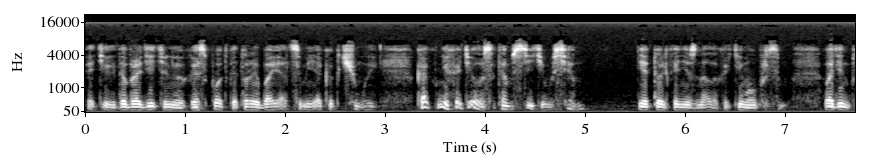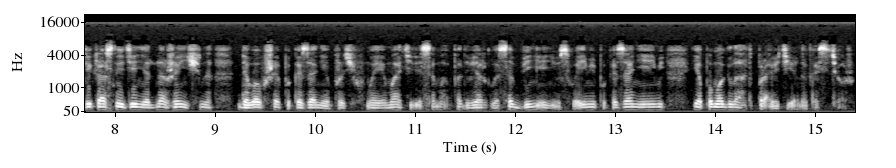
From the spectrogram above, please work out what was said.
этих добродетельных господ, которые боятся меня как чумы. Как мне хотелось отомстить им всем. Я только не знала, каким образом. В один прекрасный день одна женщина, дававшая показания против моей матери, сама подверглась обвинению своими показаниями. Я помогла отправить ее на костер.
